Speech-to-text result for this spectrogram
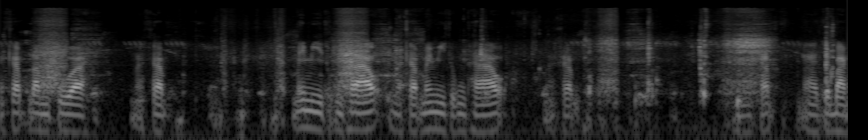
นะครับลำตัวนะครับ ไม่มีถุงเท้านะครับ ไม่มีถุงเท้านะครับนะครับอาจจะบัง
